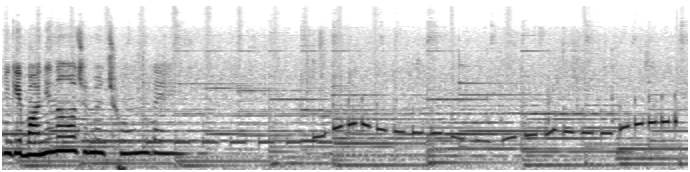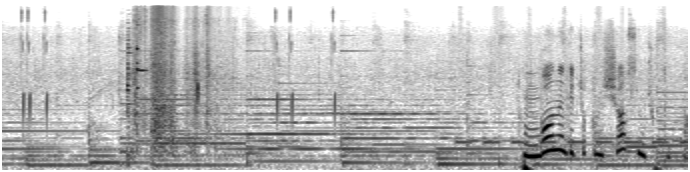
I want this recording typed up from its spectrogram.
이게 많이 나와주면 좋은데. 돈 버는 게 조금 쉬웠으면 좋겠다.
